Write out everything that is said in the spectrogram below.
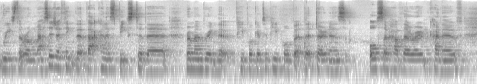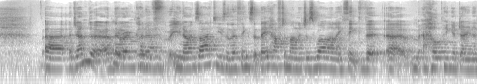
reads the wrong message. I think that that kind of speaks to the remembering that people give to people, but that donors also have their own kind of uh, agenda and their Yeah, own kind of you know anxieties and the things that they have to manage as well. And i think that um, helping a donor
